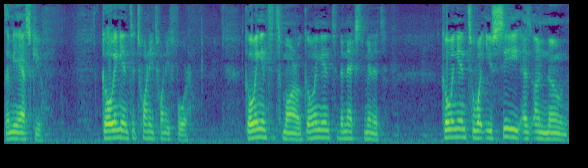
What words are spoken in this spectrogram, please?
Let me ask you. Going into 2024, going into tomorrow, going into the next minute, going into what you see as unknown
